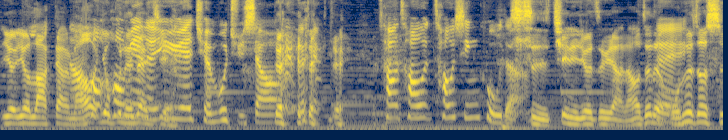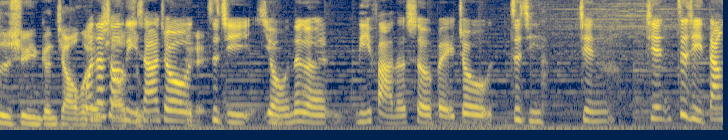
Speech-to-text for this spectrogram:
又又 lock down，然后又不能再剪。后面的预约全部取消，对对对，超超超辛苦的。是去年就这样，然后真的，我们那时候试训跟教会，我那时候李莎就自己有那个理发的设备，就自己剪。先自己当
